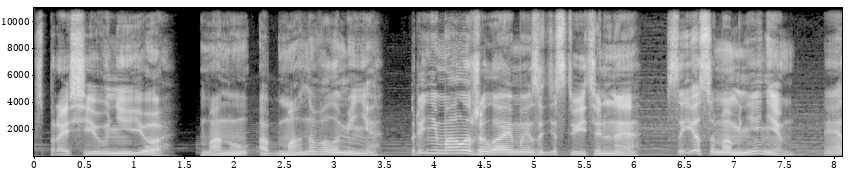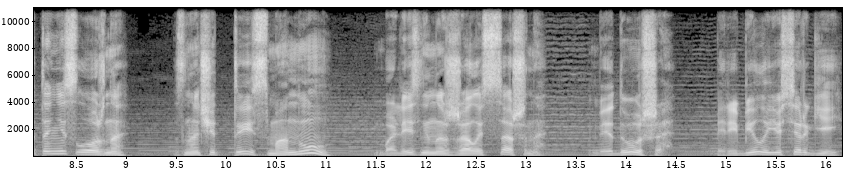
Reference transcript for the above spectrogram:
Спроси у нее. Ману обманывала меня, принимала желаемое за действительное. С ее самомнением это несложно. Значит, ты с Ману? Болезненно сжалась Сашина. Бедуша. Перебил ее Сергей,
